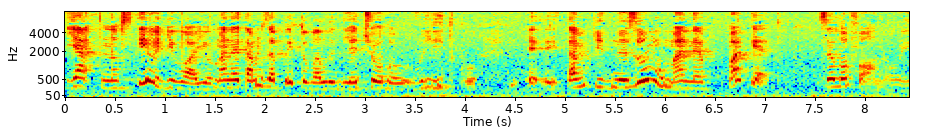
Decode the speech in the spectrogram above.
Я носки одіваю, мене там запитували, для чого влітку. Е, Там під низом у мене пакет целофановий.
